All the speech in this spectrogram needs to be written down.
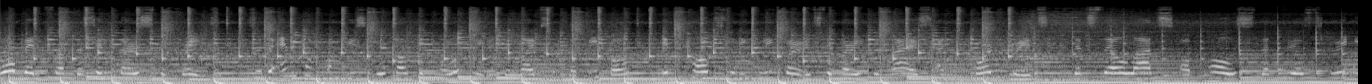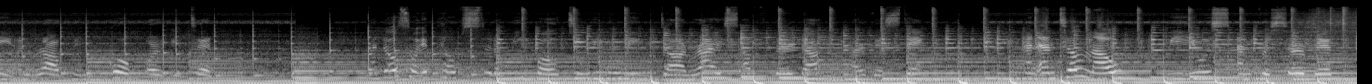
woven from the centers to frames. So the impact of this local technology in the lives of the people, it helps to quicker in separating rice and corn grits that still lots of holes that feels grainy and rough when cooked or eaten. And also it helps to the people to winnowing the rice after the preserve it.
